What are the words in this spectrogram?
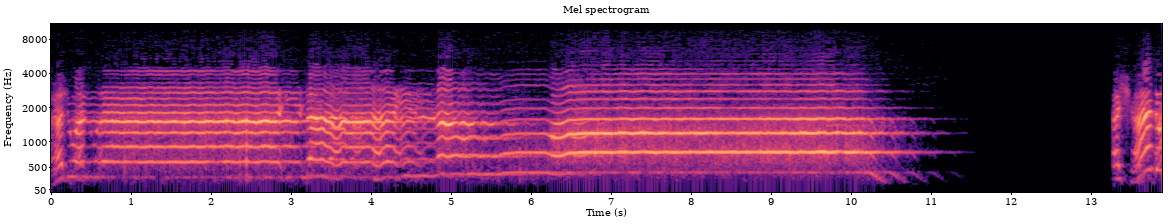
أشهد أن لا أشهد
